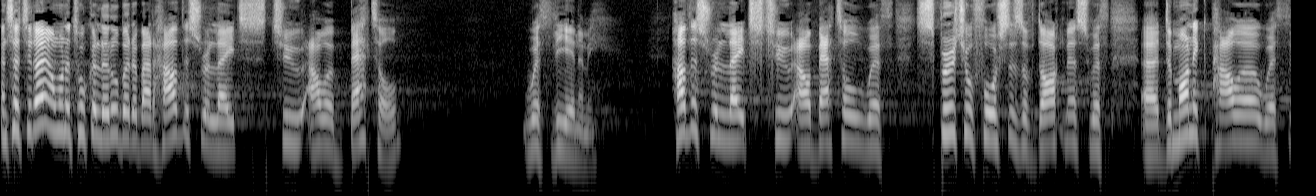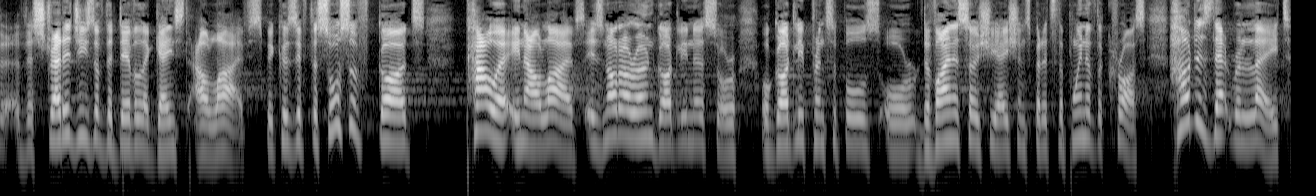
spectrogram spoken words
And so today I want to talk a little bit about how this relates to our battle with the enemy. How this relates to our battle with spiritual forces of darkness, with uh, demonic power, with uh, the strategies of the devil against our lives. Because if the source of God's power in our lives is not our own godliness or, or godly principles or divine associations, but it's the point of the cross, how does that relate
